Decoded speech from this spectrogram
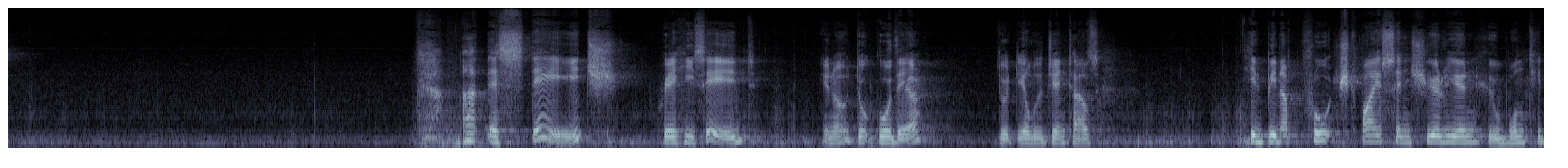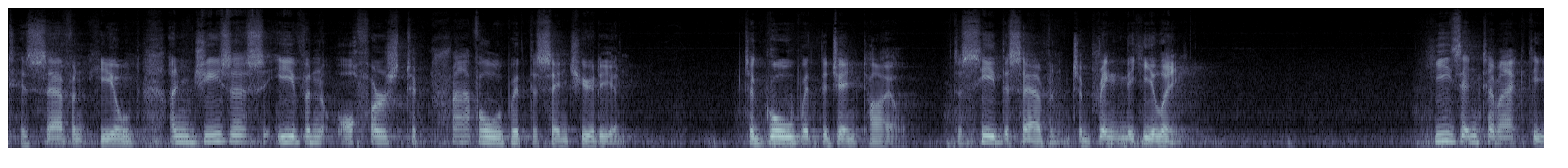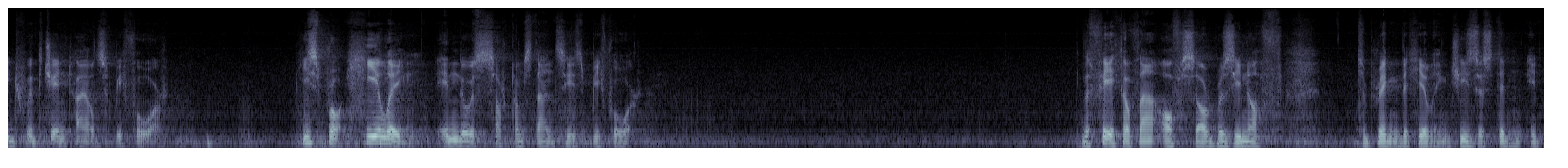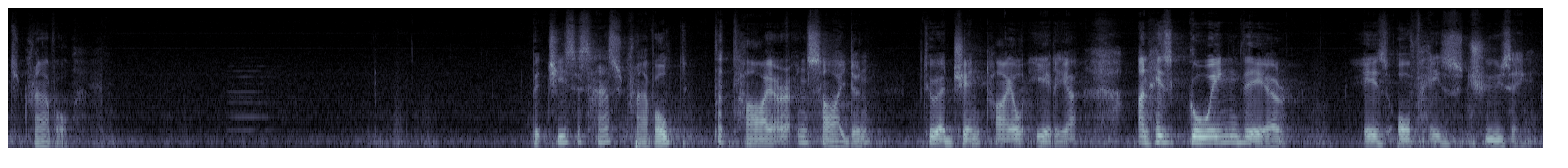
At this stage, where he said, you know, don't go there, don't deal with the Gentiles, he'd been approached by a centurion who wanted his servant healed, and Jesus even offers to travel with the centurion to go with the Gentile, to see the servant, to bring the healing. He's interacted with Gentiles before. He's brought healing in those circumstances before. The faith of that officer was enough to bring the healing. Jesus didn't need to travel. But Jesus has traveled to Tyre and Sidon, to a Gentile area, and his going there is of his choosing.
